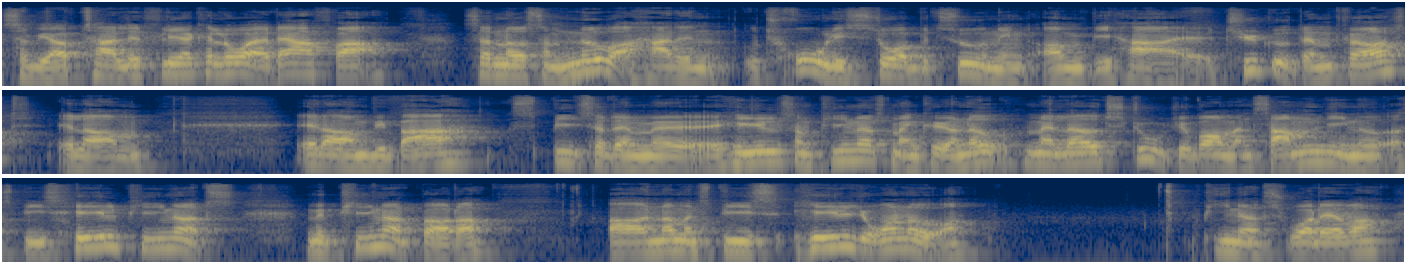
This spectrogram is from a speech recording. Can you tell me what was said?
så vi optager lidt flere kalorier derfra. Så noget som nødder har den utrolig stor betydning, om vi har øh, tykket dem først, eller om eller om vi bare spiser dem øh, hele som peanuts, man kører ned. Man lavede et studie, hvor man sammenlignede at spise hele peanuts med peanut butter, og når man spiser hele jordnødder, peanuts, whatever,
